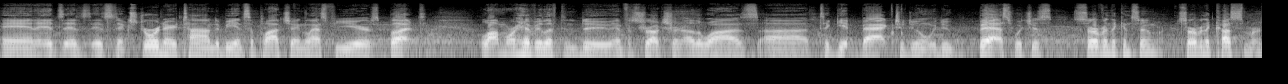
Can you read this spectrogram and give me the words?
and it's it's it's an extraordinary time to be in supply chain the last few years, but. A lot more heavy lifting to do, infrastructure and otherwise, uh, to get back to doing what we do best, which is serving the consumer, serving the customer,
